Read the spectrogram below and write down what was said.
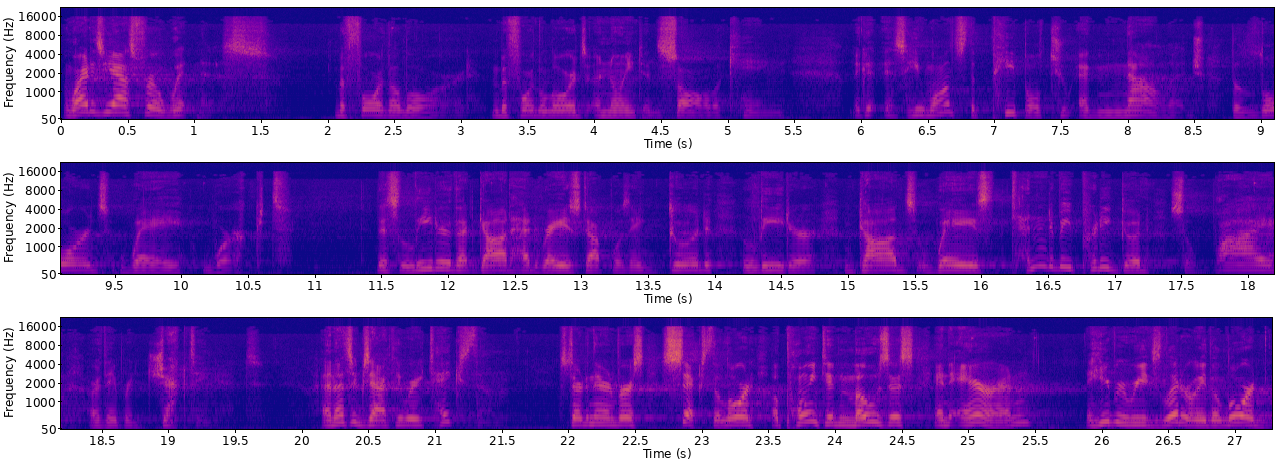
Why does he ask for a witness before the Lord? Before the Lord's anointed, Saul, the king. Because he wants the people to acknowledge the Lord's way worked. This leader that God had raised up was a good leader. God's ways tend to be pretty good, so why are they rejecting it? And that's exactly where he takes them. Starting there in verse 6, the Lord appointed Moses and Aaron. The Hebrew reads literally, the Lord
